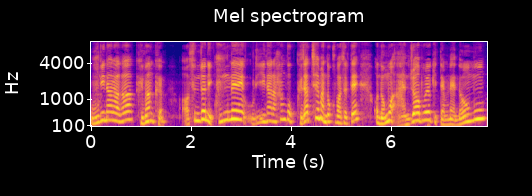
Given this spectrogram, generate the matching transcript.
우리나라가 그만큼 어, 순전히 국내 우리나라 한국 그 자체만 놓고 봤을 때 어, 너무 안 좋아 보였기 때문에 너무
